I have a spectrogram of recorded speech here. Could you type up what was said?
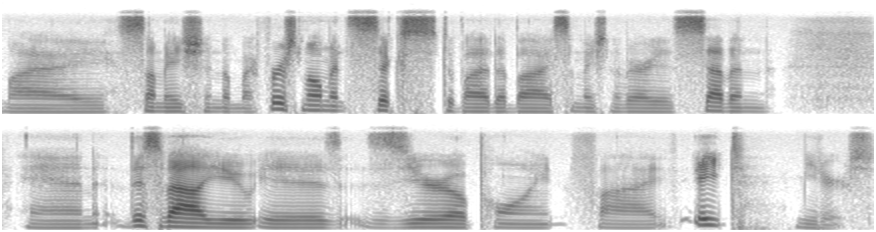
my summation of my first moment, 6 divided by summation of areas 7. And this value is 0.58 meters.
